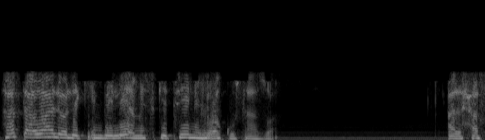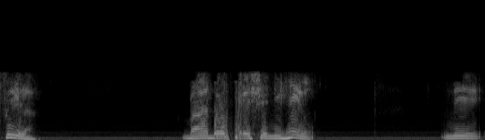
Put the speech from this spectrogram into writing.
Hata wale walikimbilia misikitini hawakusazwa. Alhasila baada ya operesheni hiyo ni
